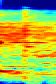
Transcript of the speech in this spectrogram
see.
